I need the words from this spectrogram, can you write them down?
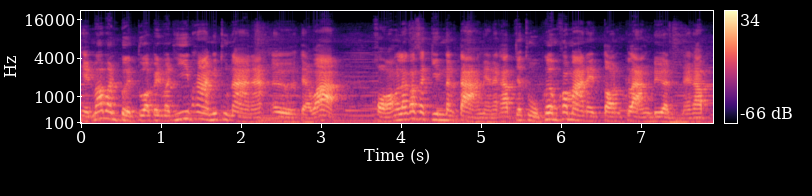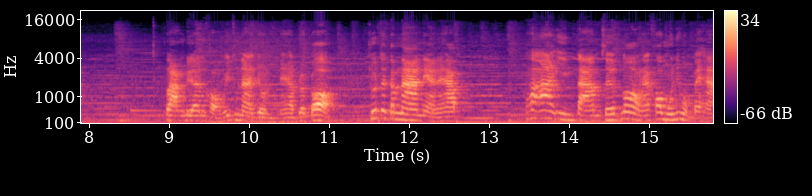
เห็นว่ามันเปิดตัวเป็นวันที่ 25 มิถุนายนนะ เออ แต่ว่าของแล้วก็สกินต่างๆ เนี่ยนะครับ จะถูกเพิ่มเข้ามาในตอนกลางเดือนนะครับ กลางเดือนของมิถุนายนนะครับ แล้วก็ชุดในตำนานเนี่ยนะครับ ถ้าอ้างอิงตามเซิร์ฟนอกนะ ข้อมูลที่ผมไปหา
